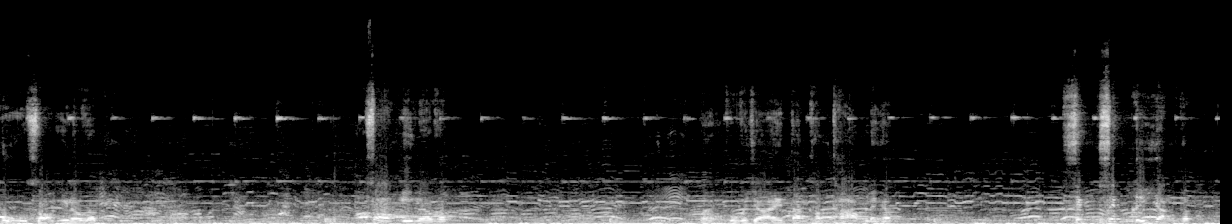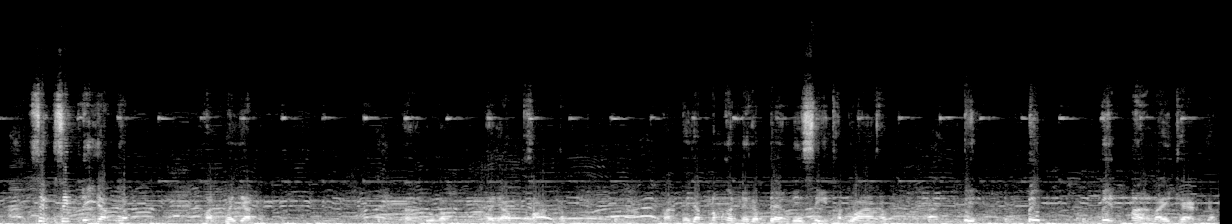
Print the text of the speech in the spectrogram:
โอ้สองอีกแล้วครับสองอีกแล้วครับผู้บรรยายตั้งคำถามเลยครับ สิบสิบหรือยังครับ สิบหรือยังครับพันพยัคฆ์อ่าดูครับพยายามขวางครับพันพยัคฆ์น้ำเงินนะครับแดงในสี่ธันวาครับ ปิดปิดปิดอ่าไล่แขนครับ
